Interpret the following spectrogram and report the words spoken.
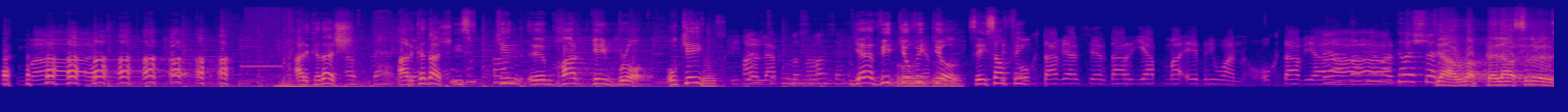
Arkadaş, arkadaş, is fucking um, hard game bro. Okay? Hangi takımdasın lan sen? Yeah, video, video. Say something. Octavian Serdar yapma everyone. Octavian. Ben atlatmıyorum arkadaşlar. Ya Allah belasını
